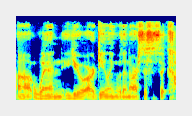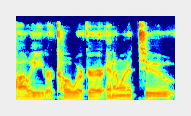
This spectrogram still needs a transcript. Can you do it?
Uh, when you are dealing with a narcissistic colleague or coworker. And I wanted to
